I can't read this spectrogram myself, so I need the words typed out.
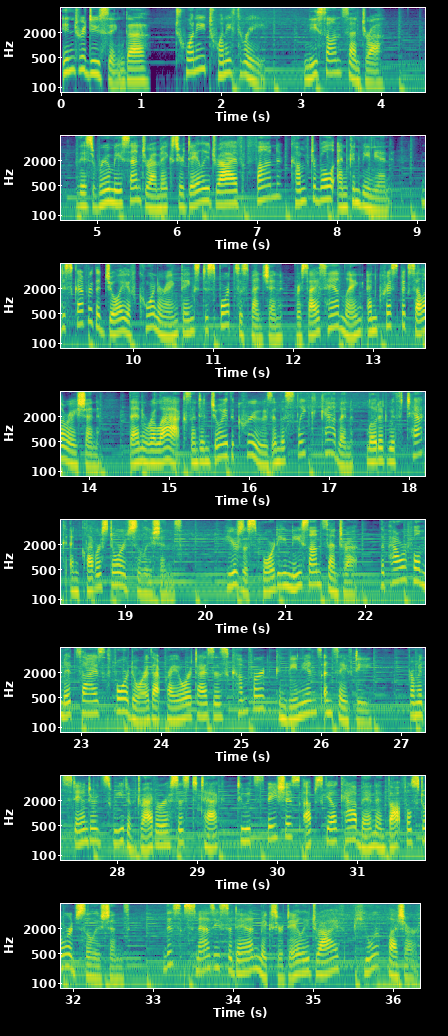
Introducing the 2023 Nissan Sentra. This roomy Sentra makes your daily drive fun, comfortable, and convenient. Discover the joy of cornering thanks to sport suspension, precise handling, and crisp acceleration. Then relax and enjoy the cruise in the sleek cabin loaded with tech and clever storage solutions. Here's a sporty Nissan Sentra, the powerful midsize four-door that prioritizes comfort, convenience, and safety. From its standard suite of driver assist tech to its spacious upscale cabin and thoughtful storage solutions, this snazzy sedan makes your daily drive pure pleasure.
